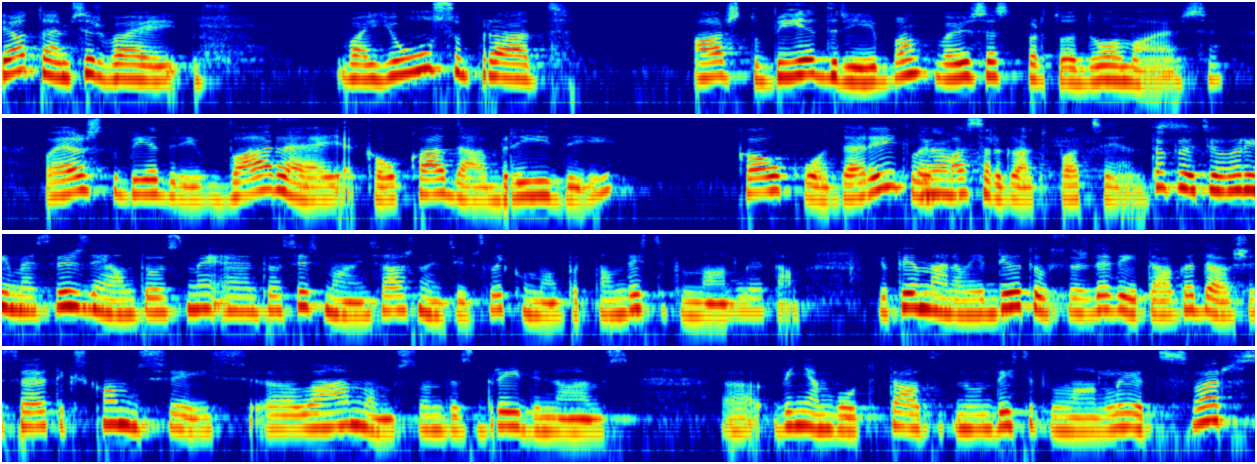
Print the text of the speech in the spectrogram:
Jautājums ir, vai Vai jūsuprāt, ārstu biedrība, vai jūs esat par to domājusi, vai ārstu biedrība varēja kaut kādā brīdī kaut ko darīt, lai Jā. pasargātu pacientus. Tāpēc jau arī mēs virzījām tos, tos izmaiņas ārstniecības likumā par tām disciplināru lietām. Jo, piemēram, ja 2009. gadā šis ētikas komisijas lēmums un tas brīdinājums viņam būtu tāds nu, disciplināru lietas svars,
